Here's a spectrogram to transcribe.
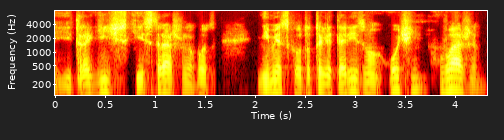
и трагический, и страшный опыт немецкого тоталитаризма очень важен,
